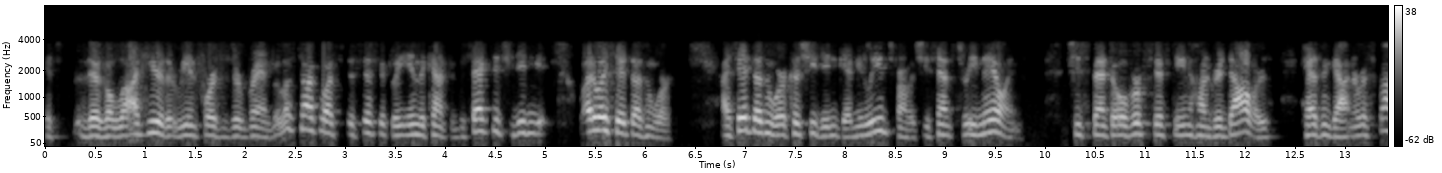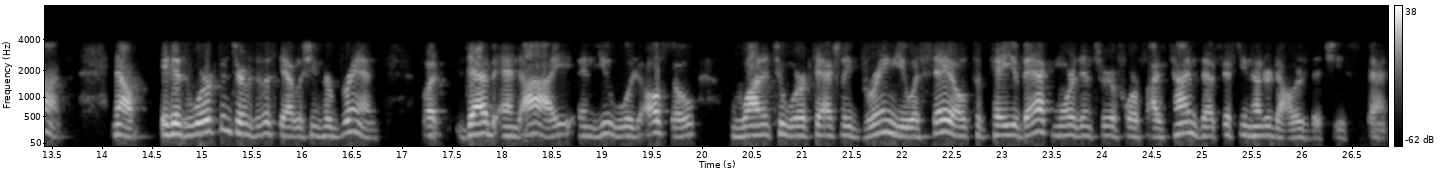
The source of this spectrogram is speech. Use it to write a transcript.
It's there's a lot here that reinforces her brand. But let's talk about specifically in the content. The fact that she didn't get. Why do I say it doesn't work? I say it doesn't work because she didn't get any leads from it. She sent three mailings. She spent over fifteen hundred dollars. Hasn't gotten a response. Now it has worked in terms of establishing her brand. But Deb and I and you would also wanted to work to actually bring you a sale to pay you back more than three or four or five times that $1,500 that she spent.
